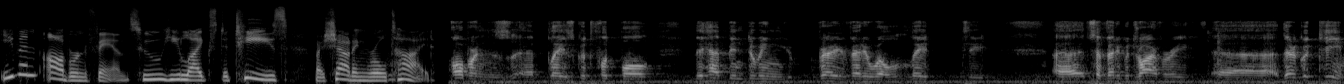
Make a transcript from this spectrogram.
even Auburn fans who he likes to tease by shouting Roll Tide. Auburn is, uh, plays good football. They have been doing very, very well lately. Uh, it's a very good rivalry. Uh, they're a good team.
